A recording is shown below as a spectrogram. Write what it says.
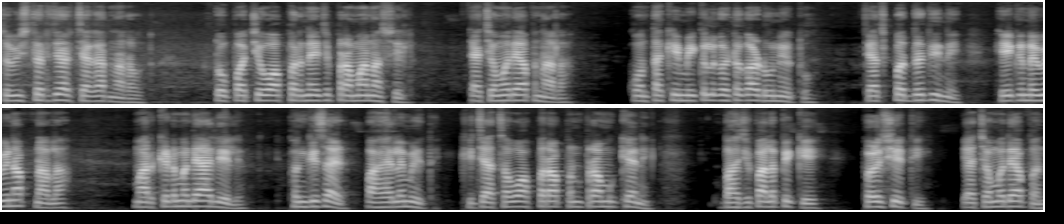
सविस्तर चर्चा करणार आहोत. टोपाचे वापरण्याचे प्रमाण असेल त्याच्यामध्ये आपणाला कोणता केमिकल घटक आढळून येतो त्याच पद्धतीने हे एक नवीन आपणाला मार्केटमध्ये आलेले फंगीसाईड पाहायला मिळते की ज्याचा वापर आपण प्रामुख्याने भाजीपाला पिके फळशेती याच्यामध्ये आपण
